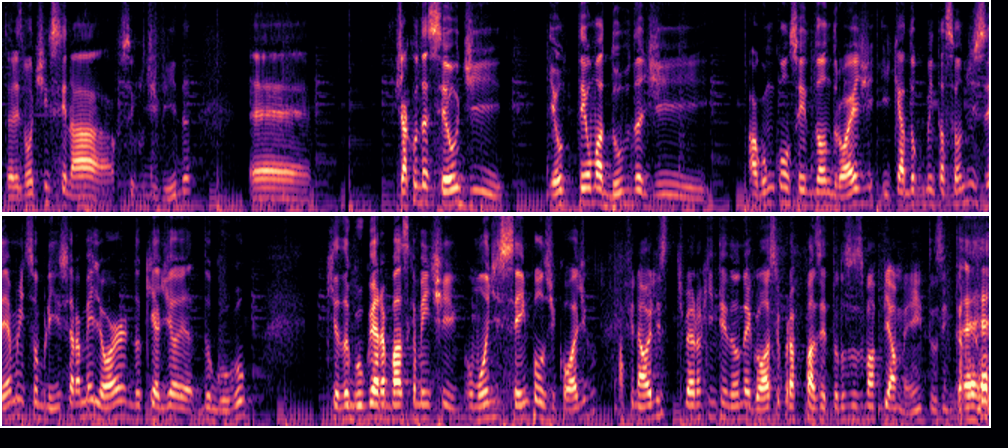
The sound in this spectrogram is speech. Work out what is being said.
Então, eles vão te ensinar o ciclo de vida. É, já aconteceu de eu ter uma dúvida de algum conceito do Android e que a documentação de Xamarin sobre isso era melhor do que a de, do Google que do Google era basicamente um monte de samples de código. Afinal, eles tiveram que entender o um negócio para fazer todos os mapeamentos, então. É.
